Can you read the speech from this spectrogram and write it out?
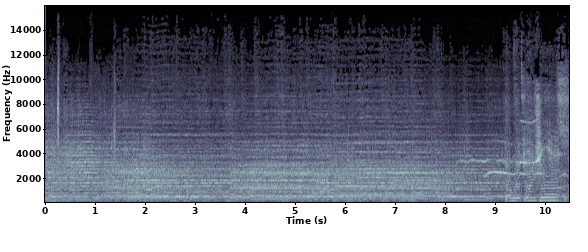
bronze medal for Czech Republic. Congratulations!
